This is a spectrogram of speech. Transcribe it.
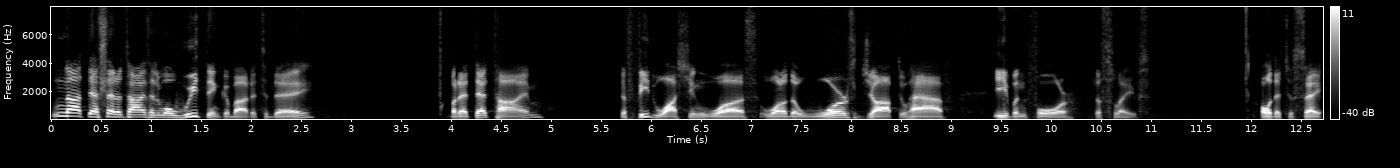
Not that sanitized as what we think about it today. But at that time, the feet washing was one of the worst jobs to have, even for the slaves. All that to say,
